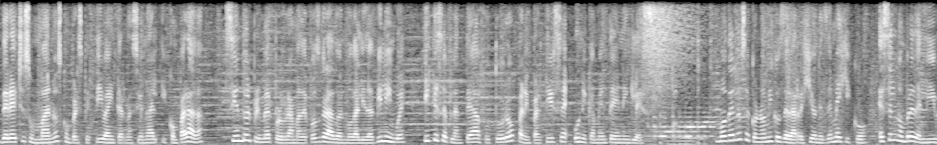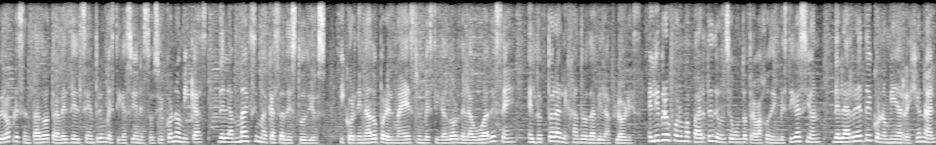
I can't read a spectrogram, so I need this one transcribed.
Derechos Humanos con Perspectiva Internacional y Comparada, siendo el primer programa de posgrado en modalidad bilingüe y que se plantea a futuro para impartirse únicamente en inglés. Modelos Económicos de las Regiones de México es el nombre del libro presentado a través del Centro de Investigaciones Socioeconómicas de la máxima casa de estudios y coordinado por el maestro investigador de la UADC, el doctor Alejandro Dávila Flores. El libro forma parte de un segundo trabajo de investigación de la Red de Economía Regional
